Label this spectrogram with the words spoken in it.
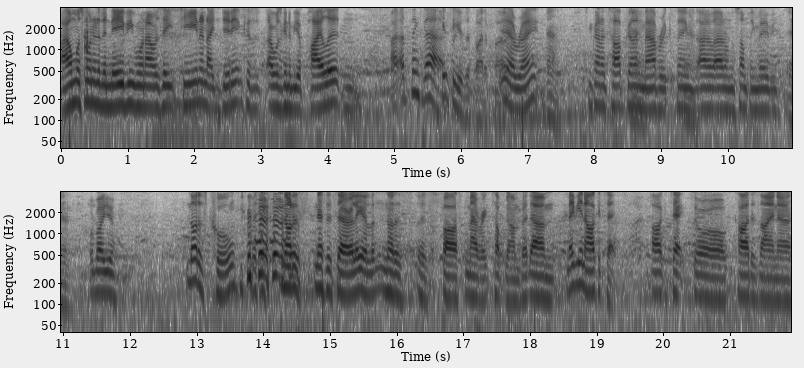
I almost went into the Navy when I was 18, and I didn't because I was going to be a pilot. And I, I think I that. can see you as a fighter pilot. Yeah, right. Yeah. Some kind of Top Gun Yeah. Maverick thing. Yeah. I, don't, I don't know something maybe. Yeah. What about you? Not as cool, not as necessarily, not as, as fast Maverick Top Gun, but um, maybe an architect, architect or car designer,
